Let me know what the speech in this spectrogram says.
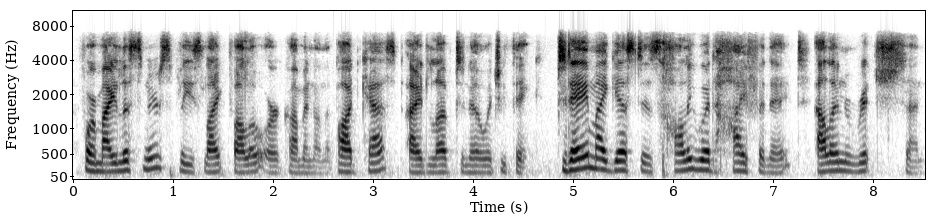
For my listeners, please like, follow, or comment on the podcast. I'd love to know what you think. Today, my guest is Hollywood hyphenate Alan Ritchson,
